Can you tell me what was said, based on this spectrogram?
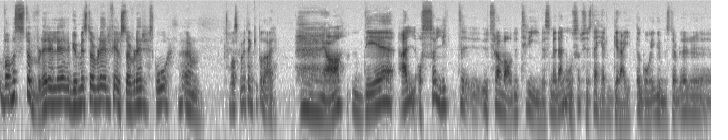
Hva med støvler eller gummistøvler, fjellstøvler, sko? Hva skal vi tenke på der? Ja, det er også litt eh, ut fra hva du trives med. Det er noen som syns det er helt greit å gå i gummistøvler eh,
